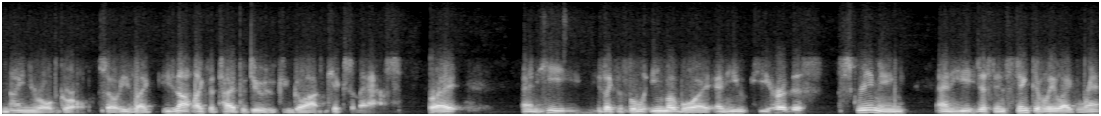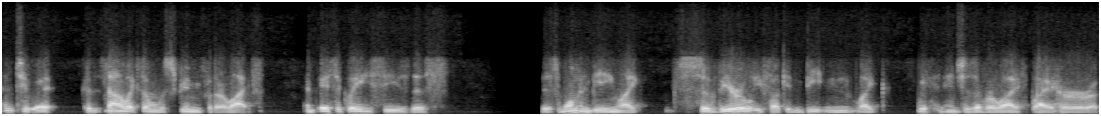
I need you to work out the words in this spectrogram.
nine year old girl. So he's like, he's not like the type of dude who can go out and kick some ass. Right. And he, he's like this little emo boy and he, he heard this screaming and he just instinctively like ran to it because it sounded like someone was screaming for their life. And basically he sees this, this woman being like severely fucking beaten, like within inches of her life by her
